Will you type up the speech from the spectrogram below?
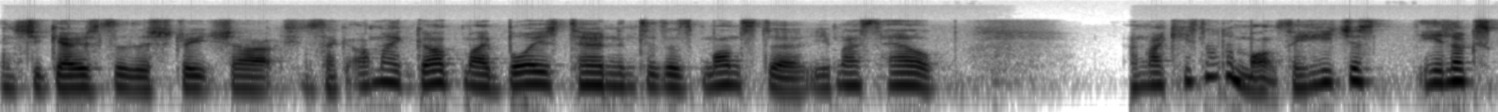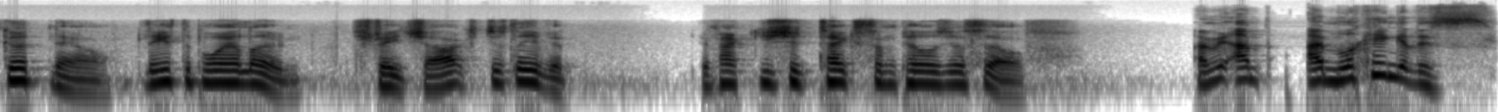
And she goes to the street shark. She's like, oh my God, my boy's turned into this monster. You must help. I'm like, he's not a monster. He just, he looks good now. Leave the boy alone. Street sharks, just leave it. In fact, you should take some pills yourself. I mean, I'm I'm looking at this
